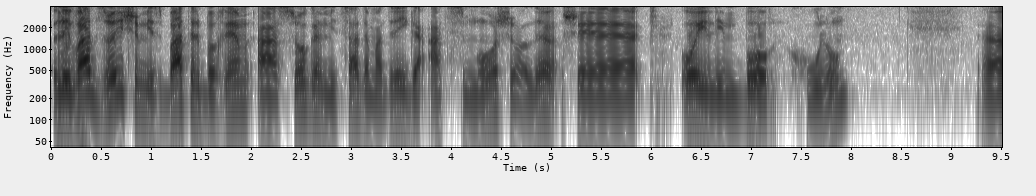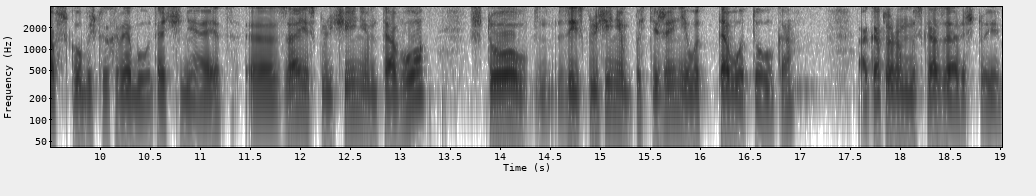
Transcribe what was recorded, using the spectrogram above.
Леват зойша мизбатель богем асога мицада мадрейга ацмошу ше ойлимбо хулу. Э, в скобочках Рэба уточняет, э, за исключением того, что за исключением постижения вот того толка, о котором мы сказали, что и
